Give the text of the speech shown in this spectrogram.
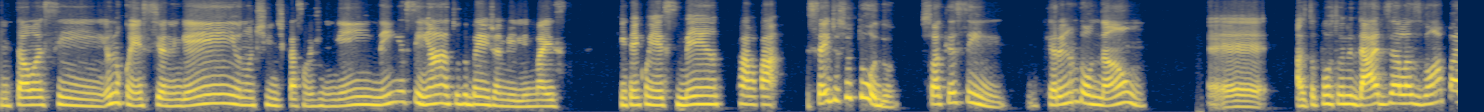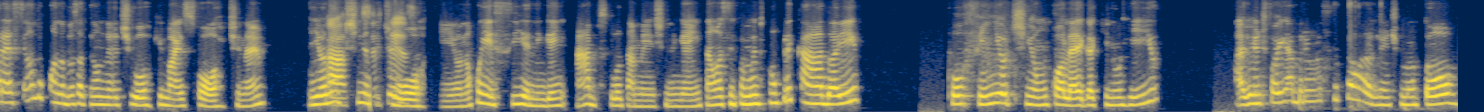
Então, assim, eu não conhecia ninguém, eu não tinha indicação de ninguém, nem assim, ah, tudo bem, Jamile, mas quem tem conhecimento, pá, pá, sei disso tudo. Só que, assim, querendo ou não, é, as oportunidades elas vão aparecendo quando você tem um network mais forte, né? E eu não ah, tinha network, eu não conhecia ninguém, absolutamente ninguém. Então, assim, foi muito complicado. Aí, por fim, eu tinha um colega aqui no Rio, a gente foi abrir um escritório, a gente montou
